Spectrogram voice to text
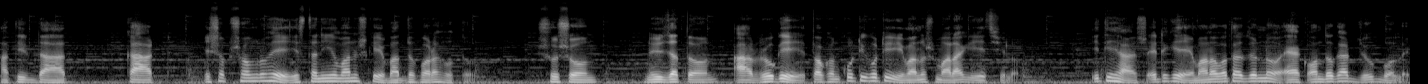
হাতির দাঁত, কাঠ এসব সংগ্রহে স্থানীয় মানুষকে বাধ্য করা হতো। শোষণ, নির্যাতন আর রোগে তখন কোটি কোটি মানুষ মারা গিয়েছিল। ইতিহাস এটিকে মানবতার জন্য এক অন্ধকার যুগ বলে।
